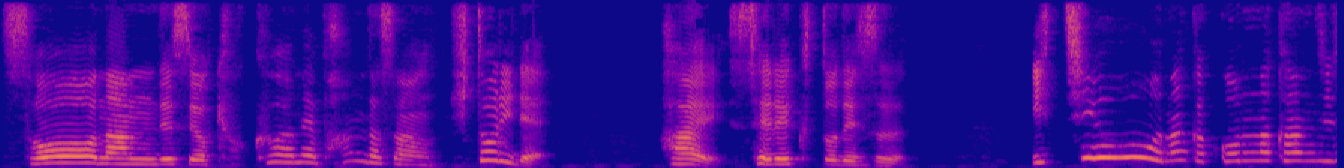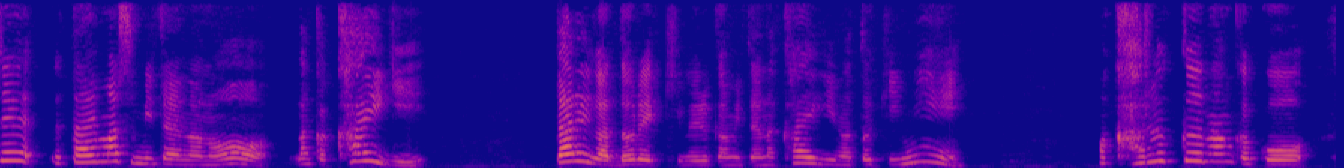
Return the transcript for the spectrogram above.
そうなんですよ。曲はね、パンダさん一人で、はい、セレクトです。一応、なんかこんな感じで歌いますみたいなのを、なんか会議誰がどれ決めるかみたいな会議の時に、まあ、軽くなんかこう、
